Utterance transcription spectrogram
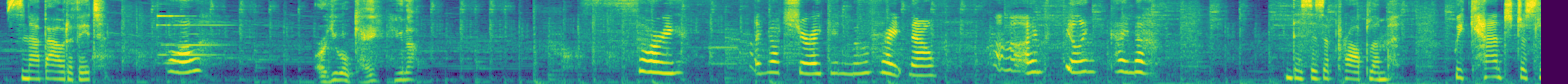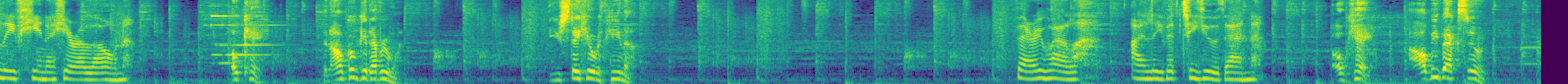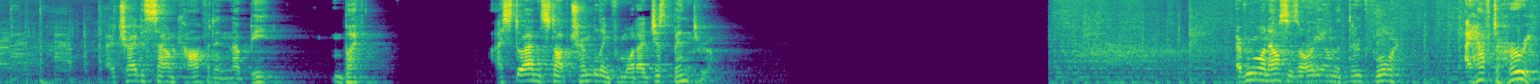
snap out of it. Aw, Are you okay, Hina? sorry. I'm not sure I can move right now. Uh, I'm feeling kinda. This is a problem. We can't just leave Hina here alone. Okay, then I'll go get everyone. You stay here with Hina. Very well. I leave it to you then. Okay, I'll be back soon. I tried to sound confident and upbeat, but I still hadn't stopped trembling from what I'd just been through. Everyone else is already on the third floor. I have to hurry.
